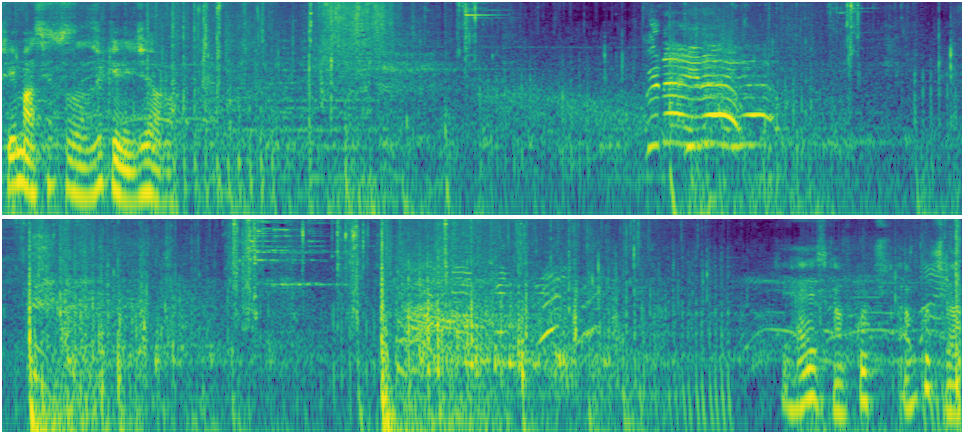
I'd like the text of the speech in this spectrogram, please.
aș. Și m-a zis să zic că e degeaba. Haideți că am făcut, am făcut ceva.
